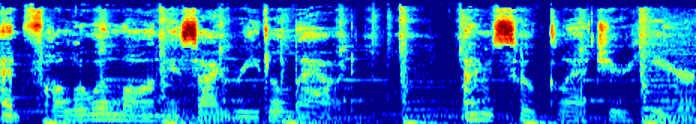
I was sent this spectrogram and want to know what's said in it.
and follow along as I read aloud. I'm so glad you're here.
